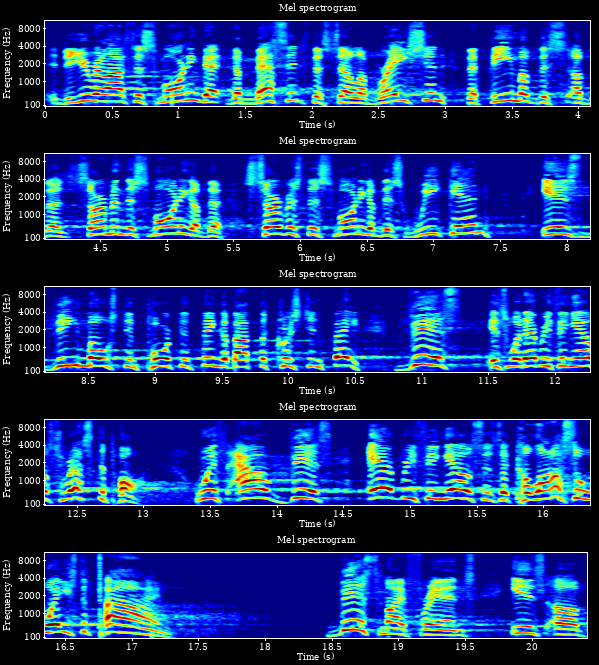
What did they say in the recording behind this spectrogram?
Do you realize this morning that the message, the celebration, the theme of, this, of the sermon this morning, of the service this morning, of this weekend, is the most important thing about the Christian faith. This is what everything else rests upon. Without this, everything else is a colossal waste of time. This, my friends, is of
